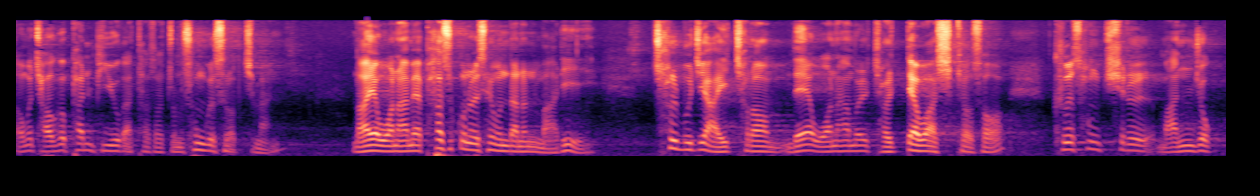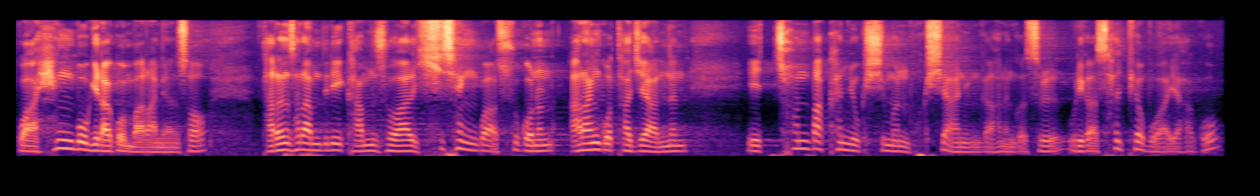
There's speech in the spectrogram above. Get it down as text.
너무 저급한 비유 같아서 좀 송구스럽지만 나의 원함에 파수꾼을 세운다는 말이 철부지 아이처럼 내 원함을 절대화시켜서 그 성취를 만족과 행복이라고 말하면서 다른 사람들이 감수할 희생과 수고는 아랑곳하지 않는 이 천박한 욕심은 혹시 아닌가 하는 것을 우리가 살펴보아야 하고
